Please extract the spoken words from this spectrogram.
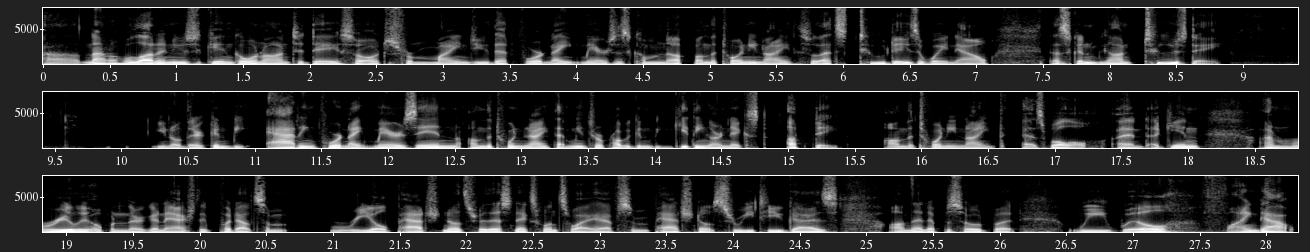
Uh, not a whole lot of news again going on today, so I'll just remind you that Fortnitemares is coming up on the 29th, so that's two days away now. That's going to be on Tuesday you know they're going to be adding Fortnitemares in on the 29th that means we're probably going to be getting our next update on the 29th as well and again i'm really hoping they're going to actually put out some real patch notes for this next one so i have some patch notes to read to you guys on that episode but we will find out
